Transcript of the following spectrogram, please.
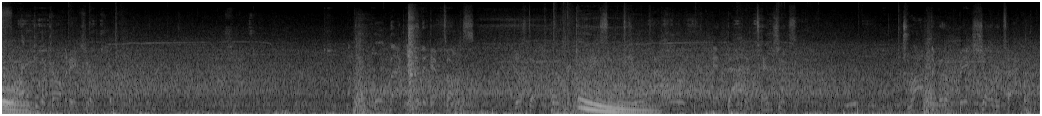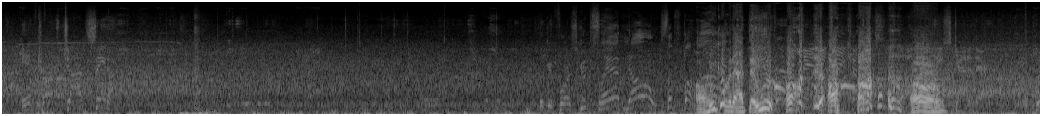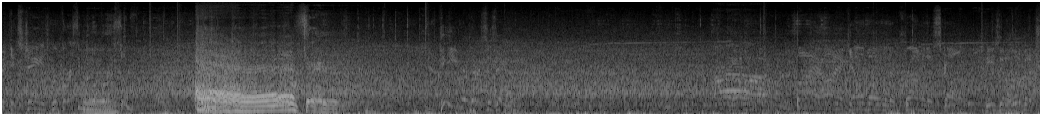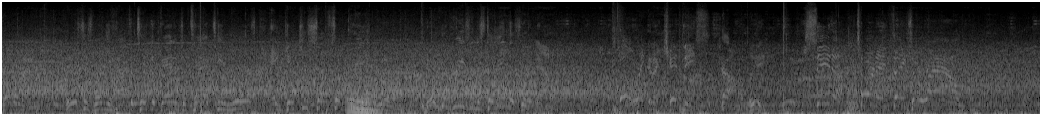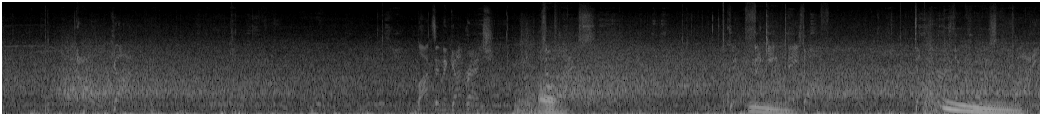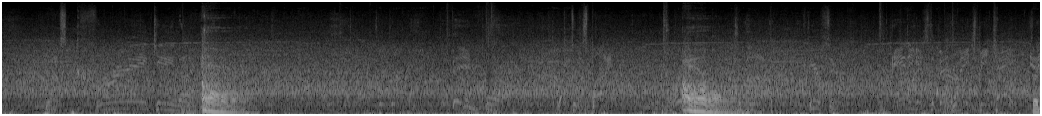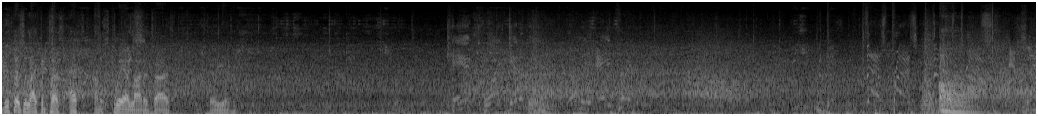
Oh, he coming after you. Oh. Oh. Oh. there. Quick exchange, reversing the reversal. Oh. Okay. He reverses it. Bionic elbow to the crown of the skull. He's in a little bit of trouble now. This is when you have to take advantage of tag team rules and get yourself some breathing room. No good reason to stay in this right now. Oh, right to the kidneys. Golly. Cena turning things around. Oh, God. Locks in the gut wrench. Oh. Quick thinking Mm. pays off. Oh. So this person likes to press X on a square a lot of times. So yeah.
